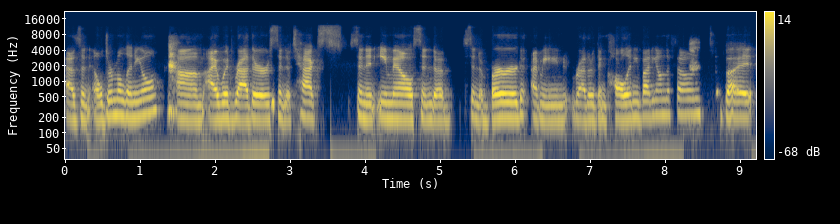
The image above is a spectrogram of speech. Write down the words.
as an elder millennial, um, I would rather send a text, send an email, send a send a bird. I mean, rather than call anybody on the phone. But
